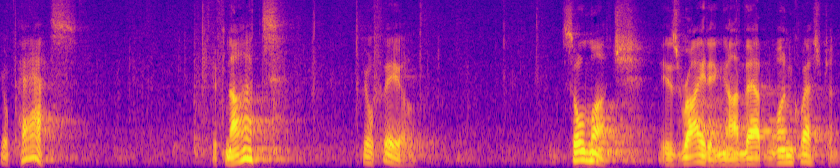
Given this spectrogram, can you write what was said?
you'll pass. If not, you'll fail. So much is riding on that one question.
